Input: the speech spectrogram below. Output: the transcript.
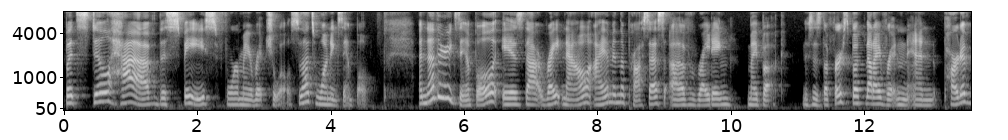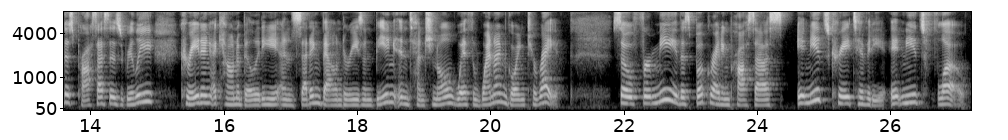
but still have the space for my ritual so that's one example Another example is that right now I am in the process of writing my book. This is the first book that I've written, and part of this process is really creating accountability and setting boundaries and being intentional with when I'm going to write. So for me, this book writing process, it needs creativity, it needs flow.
